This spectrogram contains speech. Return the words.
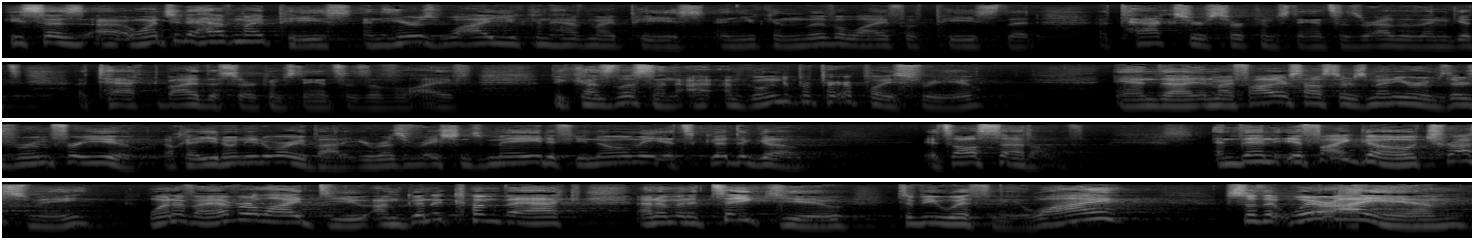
He says, I want you to have my peace, and here's why you can have my peace, and you can live a life of peace that attacks your circumstances rather than gets attacked by the circumstances of life. Because listen, I, am going to prepare a place for you. And uh, in my father's house, there's many rooms. There's room for you. Okay, you don't need to worry about it. Your reservation's made. If you know me, it's good to go. It's all settled. And then if I go, trust me, when have I ever lied to you? I'm going to come back and I'm going to take you to be with me. Why? So that where I am,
